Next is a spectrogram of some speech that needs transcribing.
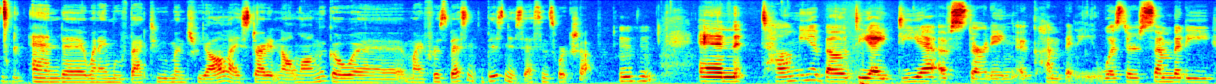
Mm-hmm. And uh, when I moved back to Montreal, I started not long ago uh, my first business, Essence Workshop. Mm-hmm. And tell me about the idea of starting a company. Was there somebody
